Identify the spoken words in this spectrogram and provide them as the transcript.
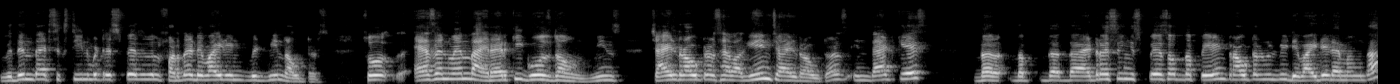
Within that 16 bit space will further divide in between routers. So as and when the hierarchy goes down means child routers have again child routers. In that case the the the, the addressing space of the parent router will be divided among the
